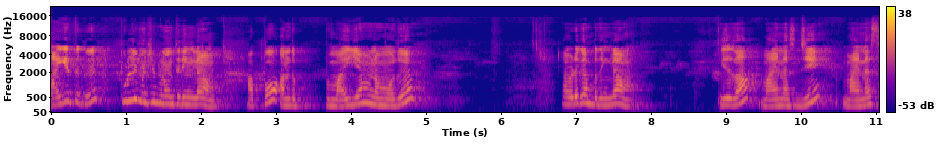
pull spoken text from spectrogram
மையத்துக்கு புள்ளி மென்ஷன் பண்ணுவோம் தெரியுங்களா? அப்போது அந்த இப்போ மையம்னும் போது நம்ம எடுக்கிறோம் பார்த்தீங்களா? இதுதான் மைனஸ் ஜி மைனஸ்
